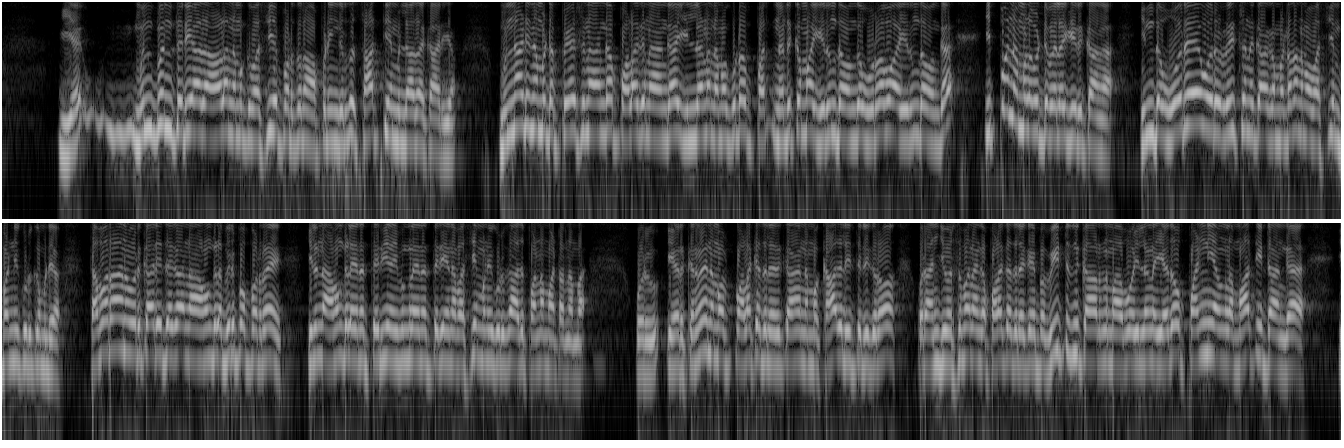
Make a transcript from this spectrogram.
முன்பின் தெரியாத ஆளை நமக்கு வசியப்படுத்தணும் அப்படிங்கிறது சாத்தியம் இல்லாத காரியம். முன்னாடி நம்மகிட்ட பேசுனாங்க பழகுனாங்க இல்லைன்னா நம்ம கூட ப- இருந்தவங்க உறவாக இருந்தவங்க இப்போ நம்மளை விட்டு விலகி இருக்காங்க. இந்த ஒரே ஒரு ரீசனுக்காக மட்டும் தான் நம்ம வசியம் பண்ணி கொடுக்க முடியும். தவறான ஒரு காரியத்துக்காக நான் அவங்கள விருப்பப்படுறேன் இல்லைன்னா அவங்கள எனக்கு தெரியும் இவங்களை எனக்கு தெரியும் நான் வசியம் பண்ணி கொடுக்க அது பண்ண மாட்டோம் நம்ம. ஒரு ஏற்கனவே நம்ம பழக்கத்தில் இருக்காங்க நம்ம காதலித்து இருக்கிறோம் ஒரு அஞ்சு வருஷமா நாங்கள் பழக்கத்தில் இருக்கோம். இப்போ வீட்டின் காரணமாகவோ இல்லைன்னா ஏதோ பண்ணி அவங்கள மாத்திட்டாங்க.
